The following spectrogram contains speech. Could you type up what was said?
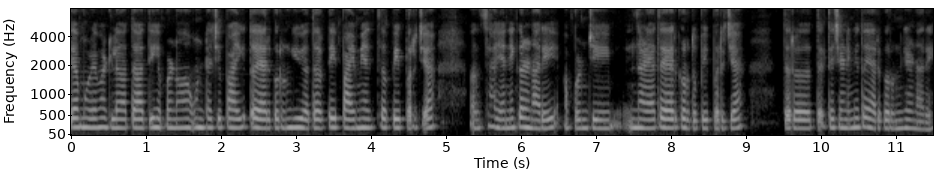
त्यामुळे म्हटलं आता आधी आपण उंटाचे पाय तयार करून घेऊया. तर ते पाय मी आज पेपरच्या सहाय्याने करणार आहे. आपण जे नळ्या तयार करतो पेपरच्या तर त- त्याच्याने मी तयार करून घेणार आहे.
